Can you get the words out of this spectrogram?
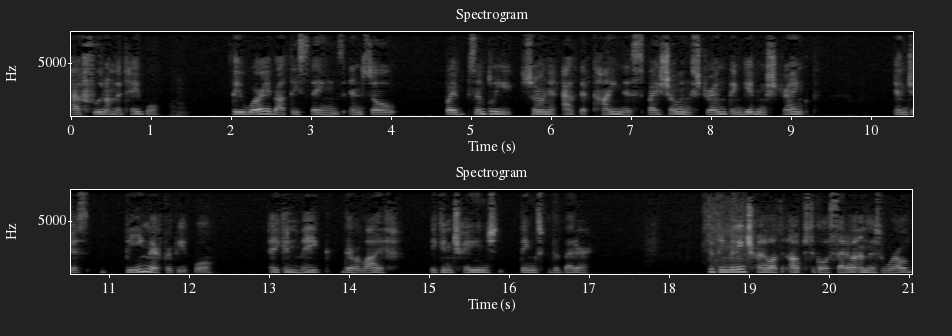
have food on the table. They worry about these things, and so by simply showing an act of kindness, by showing strength and giving strength, and just being there for people, it can make their life, it can change things for the better. To the many trials and obstacles set out in this world,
